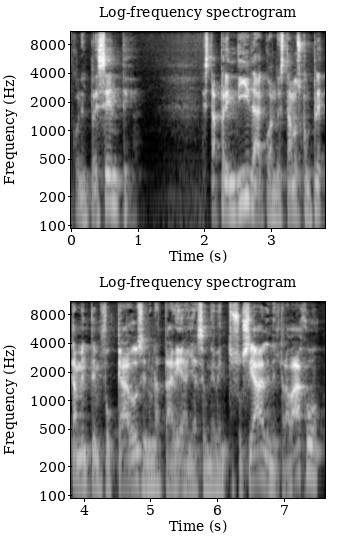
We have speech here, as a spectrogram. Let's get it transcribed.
con el presente. Está prendida cuando estamos completamente enfocados en una tarea, ya sea un evento social, en el trabajo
